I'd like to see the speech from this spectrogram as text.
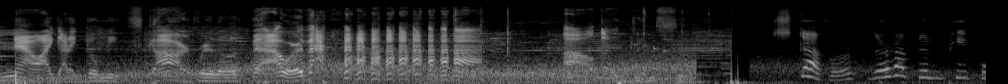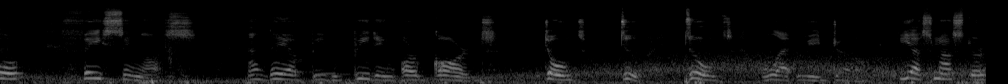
Now I gotta go meet Scar for those powers. End soon. Scaffer, there have been people facing us, and they have been beating our guards. Don't do, don't let me down. Yes, Master.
